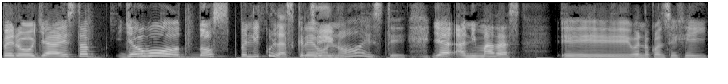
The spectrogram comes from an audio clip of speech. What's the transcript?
pero ya esta, ya hubo dos películas, creo, Sí. ¿no? Este, ya animadas, eh, bueno, con CGI.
